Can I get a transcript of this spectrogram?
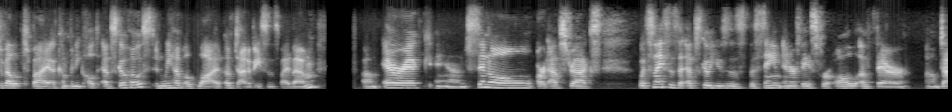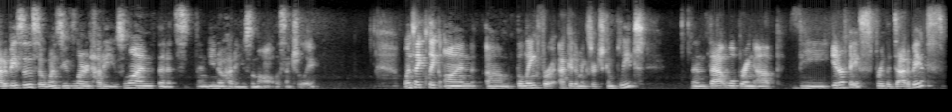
developed by a company called EBSCOhost, and we have a lot of databases by them. Um, ERIC and CINAHL, Art Abstracts. What's nice is that EBSCO uses the same interface for all of their um, databases. So once you've learned how to use one, then it's then you know how to use them all essentially. Once I click on um, the link for Academic Search Complete, then that will bring up the interface for the database.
